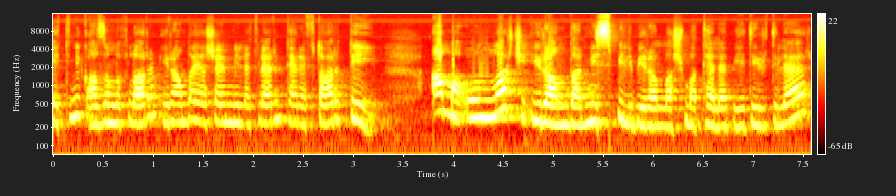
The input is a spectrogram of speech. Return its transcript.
etnik azınlıqların İranda yaşayan millətlərin tərəfdarı deyil. Amma onlar ki İranda nisbi liberallaşma tələb edirdilər,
